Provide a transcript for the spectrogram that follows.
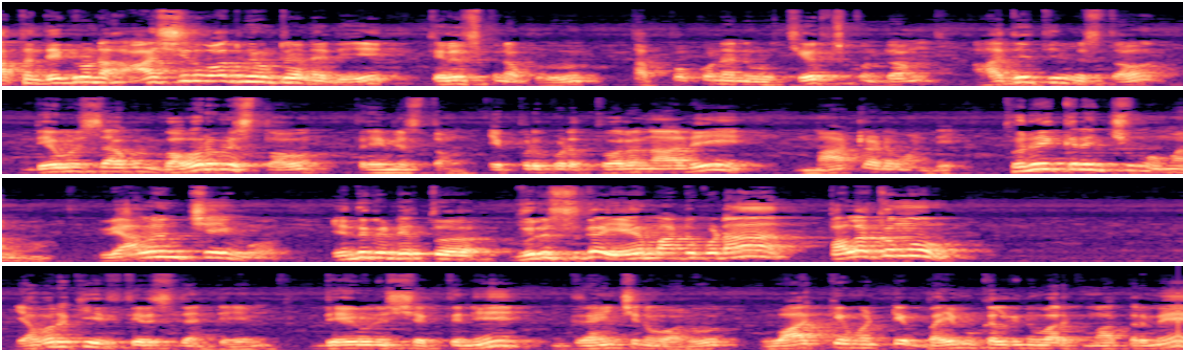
అతని దగ్గర ఉన్న ఆశీర్వాదం ఏమిటి అనేది తెలుసుకున్నప్పుడు తప్పకుండా నువ్వు చేర్చుకుంటాం ఆతిథ్యం ఇస్తావు దేవుని సేవకుని గౌరవిస్తావు ప్రేమిస్తాం. ఎప్పుడు కూడా తోలనాడి మాట్లాడమండి. తునీకరించము మనము. వేలం చేయము. ఎందుకంటే దురుసుగా ఏ మాట కూడా పలకము. ఎవరికి ఇది తెలిసిందంటే దేవుని శక్తిని గ్రహించిన వారు వాక్యం అంటే భయం కలిగిన వారికి మాత్రమే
